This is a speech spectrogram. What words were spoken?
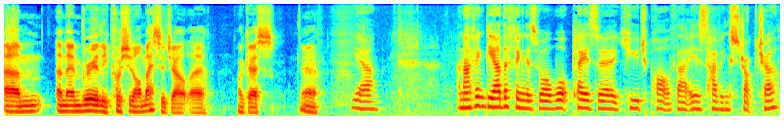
um, and then really pushing our message out there. I guess, yeah. Yeah. And I think the other thing as well, what plays a huge part of that is having structure.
